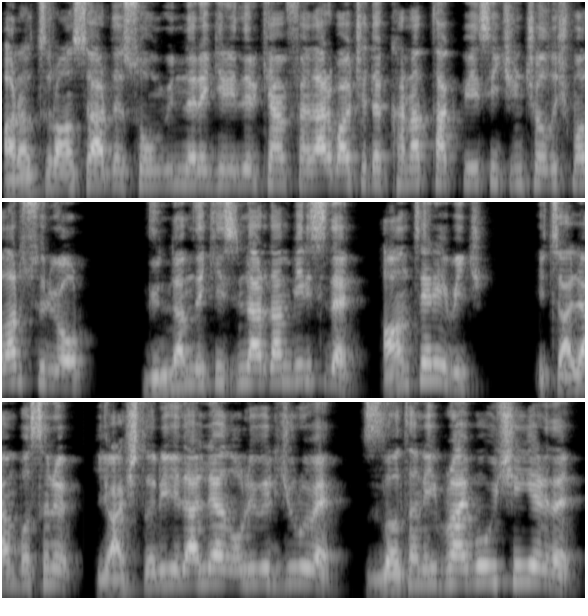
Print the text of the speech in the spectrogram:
Ara transferde son günlere girilirken Fenerbahçe'de kanat takviyesi için çalışmalar sürüyor. Gündemdeki isimlerden birisi de Ante Rebic. İtalyan basını yaşları ilerleyen Oliver Giroud ve Zlatan İbrahimovic'in yerine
